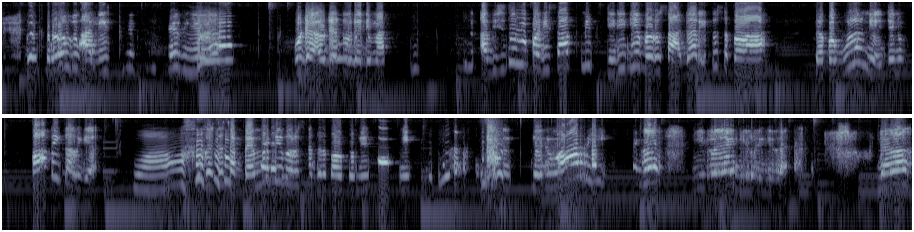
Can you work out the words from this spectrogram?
Terus abis ya udah udah tuh udah dimatiin abis itu lupa di submit jadi dia baru sadar itu setelah berapa bulan ya? Januari kali ya? Wow. Tugasnya September dia baru sadar kalau belum di submit Januari. Gila gila gila udah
